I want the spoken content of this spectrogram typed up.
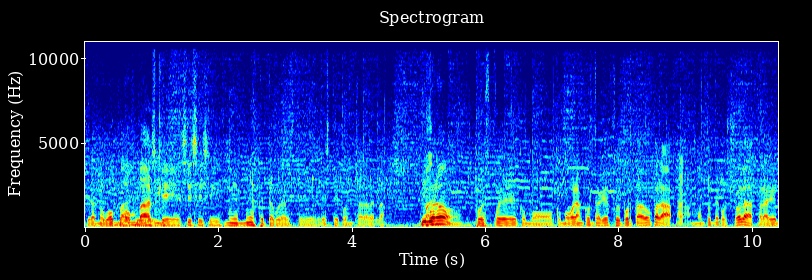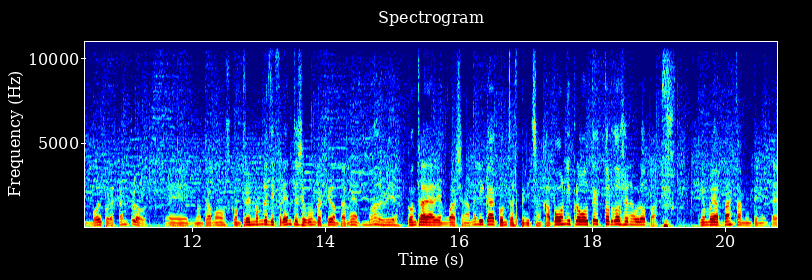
tirando bombas. Bombas y- que. Sí, sí, sí. Muy, muy espectacular este, este contra, la verdad. Y bueno, pues fue como, como gran contra que fue portado para, para un montón de consolas, para Game Boy, por ejemplo. Eh, encontramos con tres nombres diferentes según región también. Madre mía. Contra de Alien Wars en América, Contra Spirits en Japón y Protector 2 en Europa. Game Boy Advance también, ta-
